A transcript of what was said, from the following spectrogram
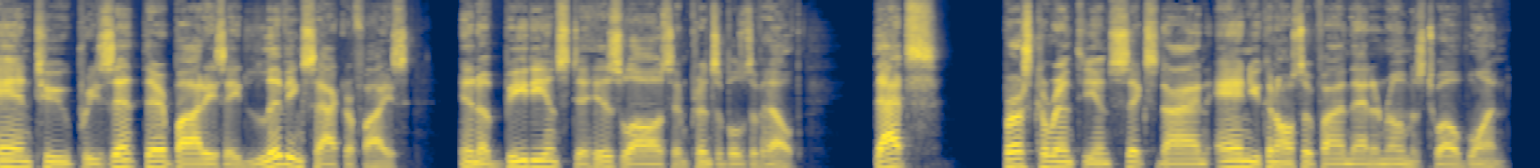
and to present their bodies a living sacrifice in obedience to his laws and principles of health. That's 1 Corinthians 6 9, and you can also find that in Romans 12 1.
